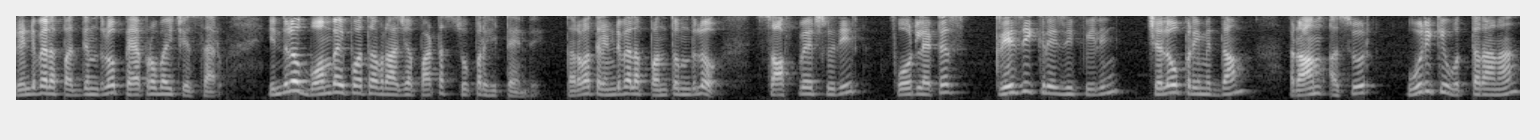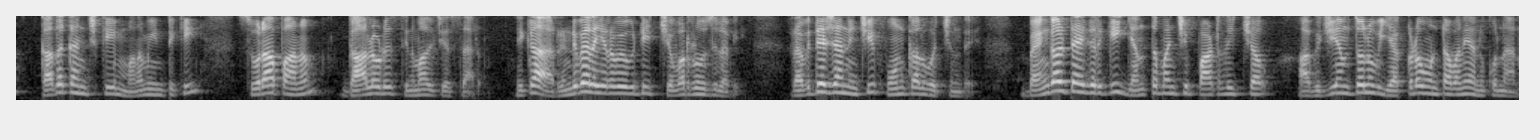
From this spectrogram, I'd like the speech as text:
రెండు వేల పద్దెనిమిదిలో పేపర్ బాయ్ చేశారు. ఇందులో బొంబాయి పోతావు రాజా పాట సూపర్ హిట్ అయింది. తర్వాత రెండు వేల పంతొమ్మిదిలో software Sudheer four letters crazy crazy feeling Chalo Premiddam Ram అసూర్ ఊరికి ఉత్తరాన కథ కంచికి మనం ఇంటికి సురాపానం గాలోడు సినిమాలు చేశారు. ఇక రెండు వేల ఇరవై ఒకటి చివరి రోజులవి. రవితేజ నుంచి ఫోన్ కాల్ వచ్చింది. బెంగాల్ టైగర్కి ఎంత మంచి పాటలు ఇచ్చావు? ఆ విజయంతో నువ్వు ఎక్కడో ఉంటావని అనుకున్నాను.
